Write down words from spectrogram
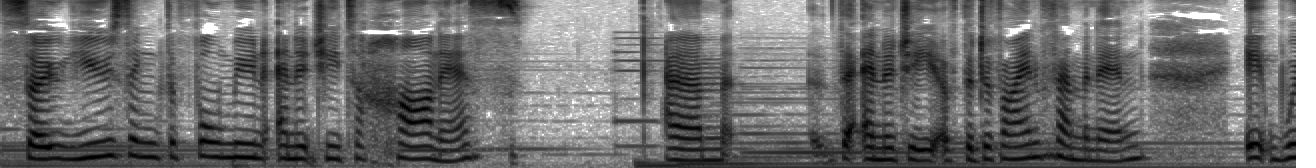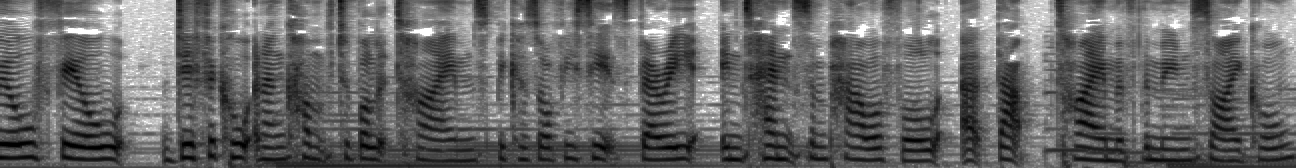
So, using the full moon energy to harness um, the energy of the divine feminine, it will feel difficult and uncomfortable at times because obviously it's very intense and powerful at that time of the moon cycle.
